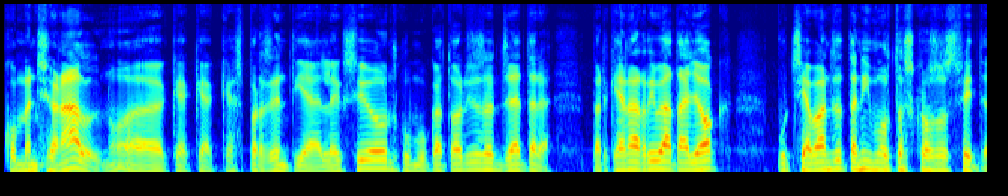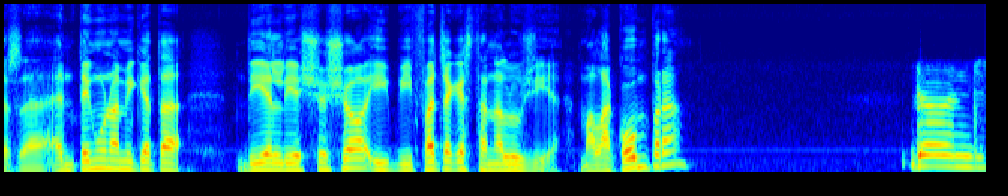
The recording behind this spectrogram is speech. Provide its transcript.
convencional, no? eh, que, que, que es presenti a eleccions, convocatòries, etc. Perquè han arribat a lloc potser abans de tenir moltes coses fetes. Eh, entenc una miqueta dient-li això, això, i, i faig aquesta analogia. Me la compra? Doncs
